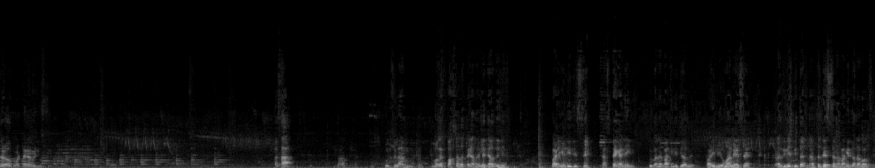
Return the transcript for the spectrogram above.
দাঁড়াও, তোমার টাকা আমি আচ্ছা বলছিলাম তোমার কাছে পাঁচ হাজার টাকা থাকলে দাও দিনে। বাড়িকে দিয়ে দিচ্ছি কাছে টাকা নেই, দোকানের বাকি নিতে হবে। বাড়ি মেহমান এসে জিনিস নিতে আসছিলাম তো দেখছে না, বাকির কথা বলছে।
